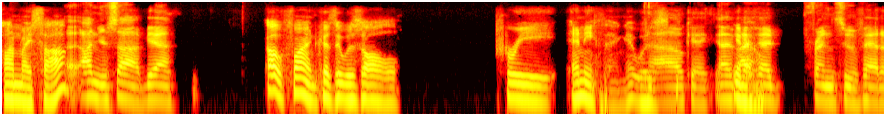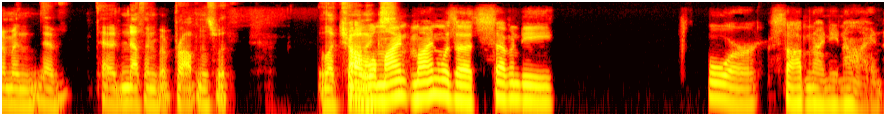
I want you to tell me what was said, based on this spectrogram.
on my Saab. Uh, on your Saab, yeah. Oh, fine, because it was all pre anything. It was uh, okay. I've, I've, had friends who've had them and have had nothing but problems with electronics. Oh well, mine mine was a seventy four Saab ninety nine.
